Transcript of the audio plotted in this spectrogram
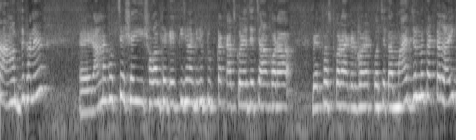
তার মধ্যেখানে রান্না করছে সেই সকাল থেকে কিছু না কিছু টুকটাক কাজ করে যে চা করা ব্রেকফাস্ট করা, একের পর এক করছে। তার মায়ের জন্য তো একটা লাইক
